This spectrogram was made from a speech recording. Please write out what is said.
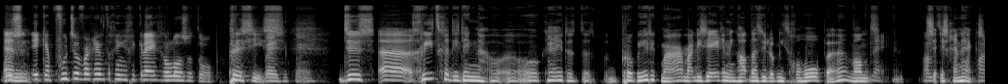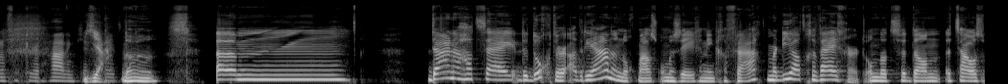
Dus en ik heb voedselvergiftiging gekregen, los het op. Precies. Basically. Dus uh, Grietje die denkt, nou oké, dat, dat, probeer ik maar. Maar die zegening had natuurlijk niet geholpen, want, nee, want ze is geen heks. Gewoon een verkeerd. Ja. Um, daarna had zij de dochter Adriane nogmaals om een zegening gevraagd, maar die had geweigerd, omdat ze dan het zou als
